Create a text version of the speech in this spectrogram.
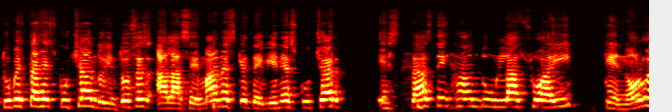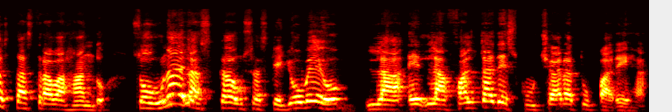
tú me estás escuchando y entonces a las semanas que te viene a escuchar, estás dejando un lazo ahí que no lo estás trabajando. So, una de las causas que yo veo, la, eh, la falta de escuchar a tu pareja,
